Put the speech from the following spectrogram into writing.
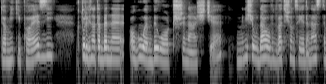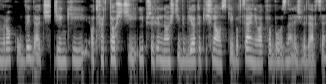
tomiki poezji, których notabene ogółem było 13. mnie się udało w 2011 roku wydać dzięki otwartości i przychylności Biblioteki Śląskiej, bo wcale nie łatwo było znaleźć wydawcę.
